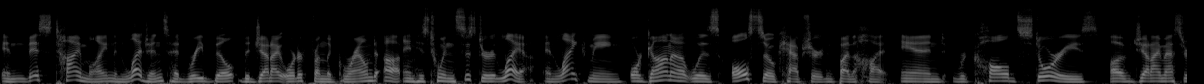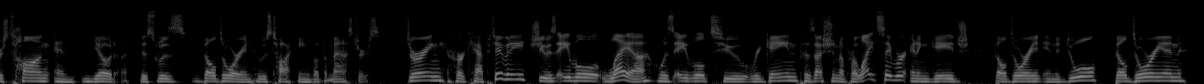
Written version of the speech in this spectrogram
in this timeline in Legends had rebuilt the Jedi Order from the ground up, and his twin sister Leia. And like me, Organa was also captured by the Hutt and recalled stories of Jedi Masters Tong and Yoda. This was Beldorion who was talking about the Masters. During her captivity, she was able, Leia was able to regain possession of her lightsaber and engage Beldorion in a duel. Beldorion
